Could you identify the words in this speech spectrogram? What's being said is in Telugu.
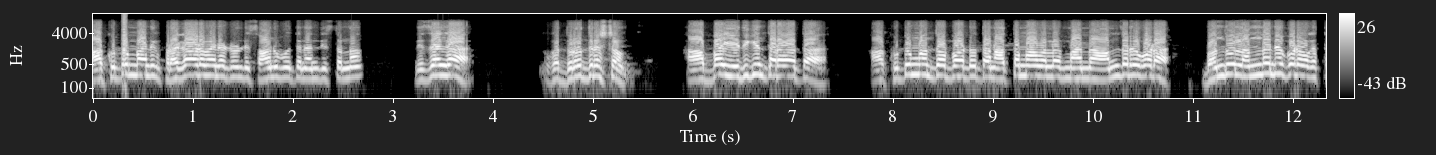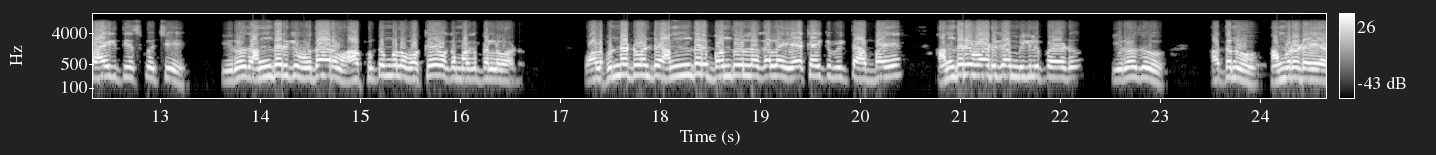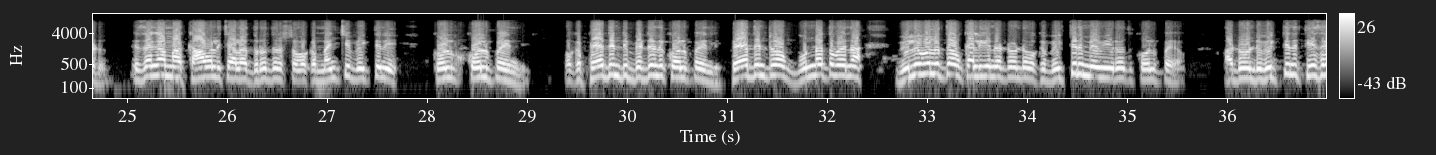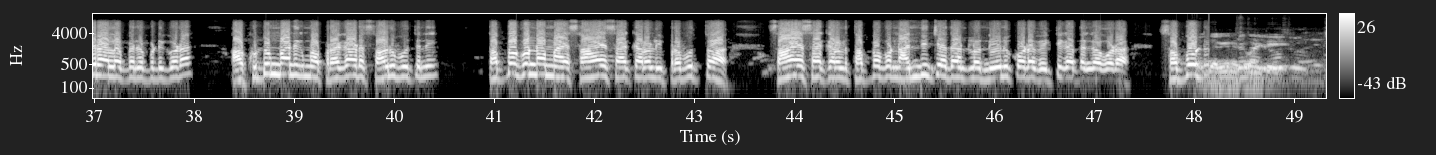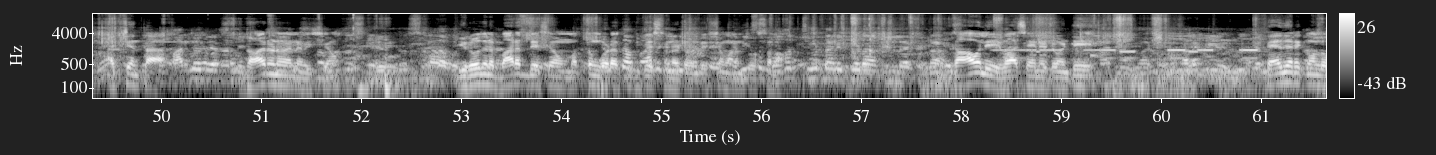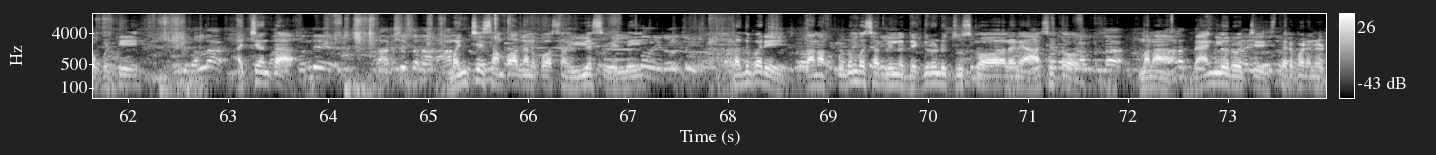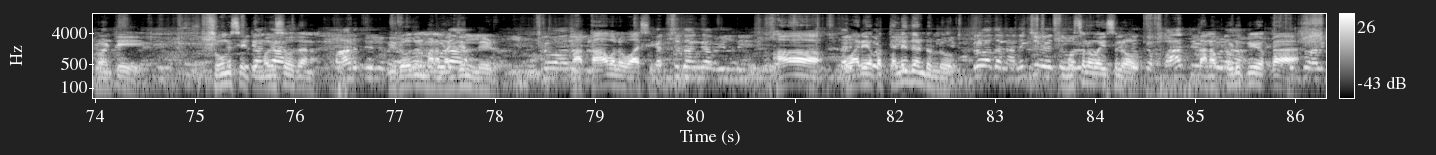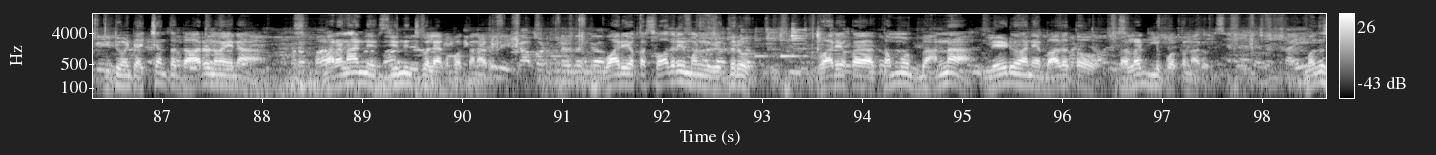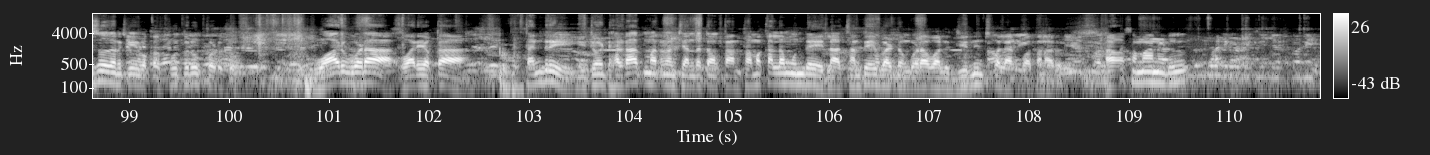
ఆ కుటుంబానికి ప్రగాఢమైనటువంటి సానుభూతిని అందిస్తున్నాం నిజంగా ఒక దురదృష్టం. ఆ అబ్బాయి ఎదిగిన తర్వాత ఆ కుటుంబంతో పాటు తన అత్తమామల మా అందరూ కూడా బంధువులందరినీ కూడా ఒక తాయికి తీసుకొచ్చి ఈరోజు అందరికీ ఉదారం. ఆ కుటుంబంలో ఒకే ఒక మగపిల్లవాడు. వాళ్ళకు ఉన్నటువంటి అందరి బంధువుల్లో గల ఏకైక వ్యక్తి అబ్బాయి అందరి వాడిగా మిగిలిపోయాడు. ఈరోజు అతను అమరుడయ్యాడు. నిజంగా మా కావలి చాలా దురదృష్టం. ఒక మంచి వ్యక్తిని కోల్ కోల్పోయింది. ఒక పేదింటి బిడ్డని కోల్పోయింది. పేదింటిలో ఉన్నతమైన విలువలతో కలిగినటువంటి ఒక వ్యక్తిని మేము ఈరోజు కోల్పోయాం. అటువంటి వ్యక్తిని తీసుకురాలేకపోయినప్పటికీ కూడా ఆ కుటుంబానికి మా ప్రగాఢ సానుభూతిని తప్పకుండా మా సహాయ సహకారాలు ఈ ప్రభుత్వ సహాయ సహకారాలు తప్పకుండా అందించే దాంట్లో నేను కూడా వ్యక్తిగతంగా కూడా సపోర్ట్ జరిగినటువంటి అత్యంత దారుణమైన విషయం. ఈ రోజున భారతదేశం మొత్తం కూడా కుదిపేస్తున్నటువంటి విషయం మనం చూస్తున్నాం. కావలి వాసి అయినటువంటి పేదరికంలో పుట్టి అత్యంత మంచి సంపాదన కోసం యుఎస్ వెళ్ళి తదుపరి తన కుటుంబ సభ్యులను దగ్గరుండి చూసుకోవాలనే ఆశతో మన బెంగళూరు వచ్చి స్థిరపడినటువంటి సోమిశెట్టి మధుసూదన్ ఈ రోజున మన మధ్యలో లేడు. నా కావాలి వాసి. ఆ వారి యొక్క తల్లిదండ్రులు ముసలి వయసులో తన కొడుకు యొక్క ఇటువంటి అత్యంత దారుణమైన మరణాన్ని జీర్ణించుకోలేకపోతున్నారు. వారి యొక్క సోదరిమణులు ఇద్దరు వారి యొక్క తమ్ము అన్న లేడు అనే బాధతో తల్లడిల్లిపోతున్నారు మధుసూదన్కి ఒక కూతురు కొడుకు. వారు కూడా వారి యొక్క తండ్రి ఇటువంటి హఠాత్ మరణం చెందటం తమ కళ్ళ ముందే ఇలా చంపేయబడడం కూడా వాళ్ళు జీర్ణించుకోలేకపోతున్నారు. ఆ సమానుడు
